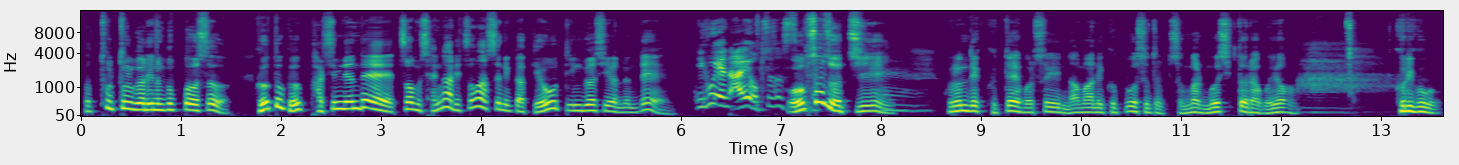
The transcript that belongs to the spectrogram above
그 툴툴거리는 그 버스 그것도 그 80년대 좀 생활이 좋았으니까 겨우 뛴 것이었는데 이후엔 아예 없어졌습니다. 없어졌지. 네. 그런데 그때 벌써 이 남한의 그 버스들 정말 멋있더라고요. 아, 그리고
